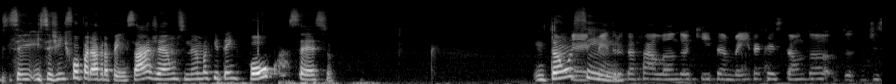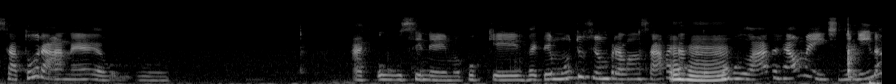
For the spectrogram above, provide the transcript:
se- e se a gente for parar pra pensar, já é um cinema que tem pouco acesso. Então, É, assim. Pedro tá falando aqui também da questão do, do- de saturar, né, o, o, a- o cinema, porque vai ter muito filme para lançar, vai estar Uhum. tudo acumulado, realmente. Ninguém dá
